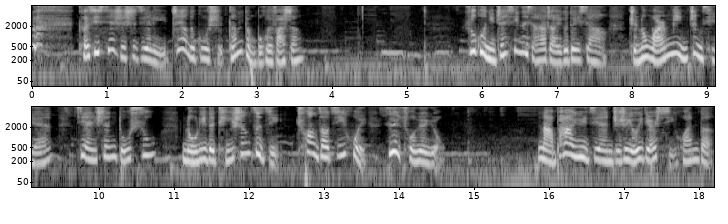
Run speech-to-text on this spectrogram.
可惜现实世界里这样的故事根本不会发生。如果你真心的想要找一个对象，只能玩命挣钱、健身、读书，努力的提升自己，创造机会，越挫越勇。哪怕遇见只是有一点喜欢的。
